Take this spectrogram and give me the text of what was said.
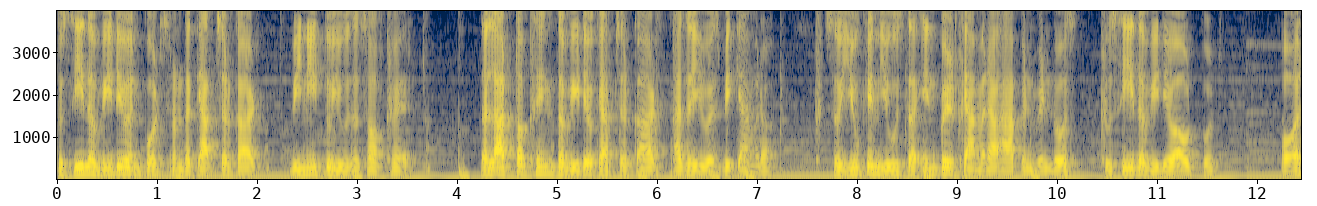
to see the video inputs from the capture card, we need to use a software. The laptop thinks the video capture card as a USB camera, so you can use the inbuilt camera app in Windows to see the video output. Or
